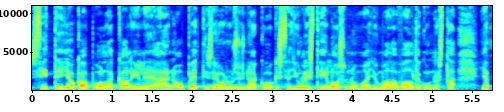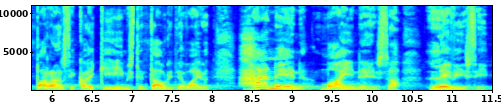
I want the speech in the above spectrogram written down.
sitten joka puolella Galileaa. Hän opetti seudun synagogissa, julisti ilosanomaa Jumalan valtakunnasta ja paransi kaikki ihmisten taudit ja vaivat. Hänen maineensa levisi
